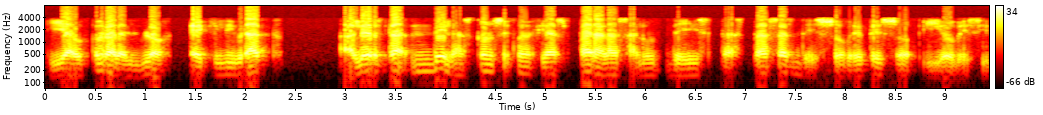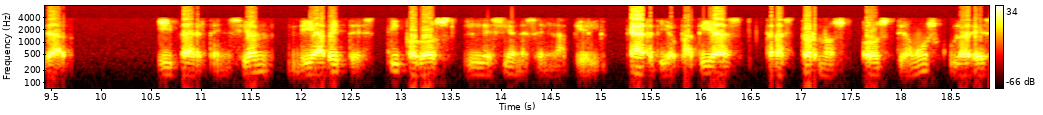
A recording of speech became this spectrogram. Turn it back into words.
y autora del blog Equilibrat, alerta de las consecuencias para la salud de estas tasas de sobrepeso y obesidad, hipertensión, diabetes tipo 2, lesiones en la piel, cardiopatías, trastornos osteomusculares,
